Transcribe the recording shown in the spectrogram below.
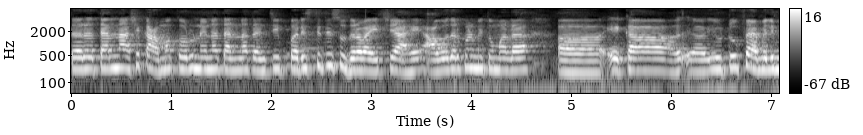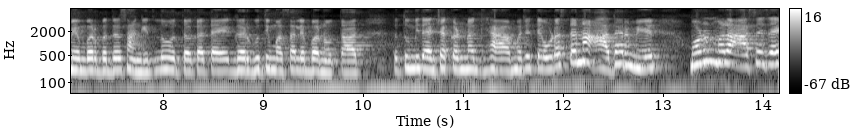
तर त्यांना असे कामं करून नये ना त्यांना त्यांची परिस्थिती सुधारवायची आहे. अगोदर पण मी तुम्हाला एका यूट्यूब फॅमिली मेंबरबद्दल सांगितलं होतं का ते घरगुती मसाले बनवतात. तर तुम्ही त्यांच्याकडनं घ्या. म्हणजे तेवढंच त्यांना आधार मिळेल. म्हणून मला असे जे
